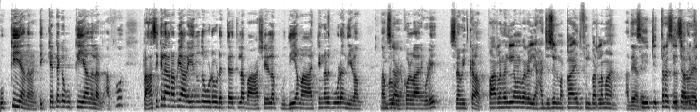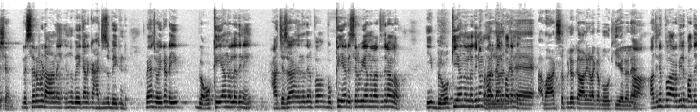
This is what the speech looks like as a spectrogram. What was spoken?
ബുക്ക് ചെയ്യാന്നുള്ളതാണ്. ടിക്കറ്റൊക്കെ ബുക്ക് ചെയ്യുക എന്നുള്ളതാണ് അപ്പോൾ ക്ലാസിക്കൽ അറബി അറിയുന്നതോടുകൂടി ഇത്തരത്തിലുള്ള ഭാഷയിലുള്ള പുതിയ മാറ്റങ്ങൾ കൂടെ എന്ത് ചെയ്യണം? നമ്മൾ ഉൾക്കൊള്ളാനും കൂടി ശ്രമിക്കണം. പാർലമെന്റിൽ നമ്മൾ പറയില്ലേ ഹജിസുൽ മക്കായത് ഫിൽ ബർലമാൻ. അതെ സീറ്റ് ഇത്ര സീറ്റ് അവർക്ക് റിസർവ്ഡ് ആണ് എന്ന് ഉപയോഗിക്കാനൊക്കെ ഹജസ് ഉപയോഗിക്കുന്നുണ്ട്. അപ്പോൾ ഞാൻ ചോദിക്കട്ടെ ഈ ബ്ലോക്ക് ചെയ്യുക എന്നുള്ളതിന് ഹജസ എന്നതിനിപ്പോൾ ബുക്ക് ചെയ്യുക റിസർവ് ചെയ്യുക എന്നുള്ള അർത്ഥത്തിലാണല്ലോ? ഈ ബ്ലോക്ക് ചെയ്യുക എന്നുള്ളതിനും അറബിയിൽ പദം വാട്സപ്പിലൊക്കെ ആളുകളൊക്കെ ബ്ലോക്ക് ചെയ്യല്ലോ അല്ലേ? അതിനിപ്പോ അതിനിപ്പോൾ അറബിയിൽ പദം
